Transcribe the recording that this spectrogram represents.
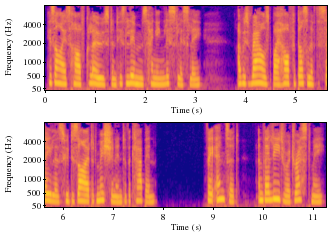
his eyes half closed and his limbs hanging listlessly, I was roused by half a dozen of the sailors who desired admission into the cabin. They entered, and their leader addressed me.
